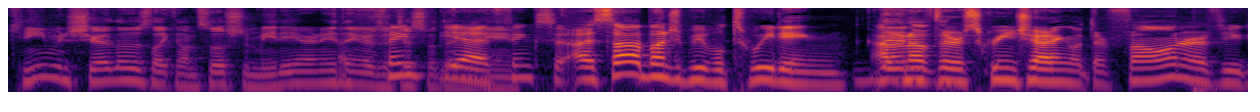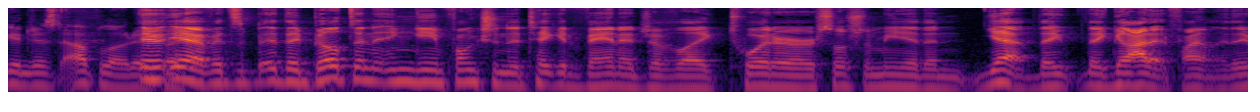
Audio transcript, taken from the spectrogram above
can you even share those like on social media or anything or is it Think- just within yeah, I think so. I saw a bunch of people tweeting. I don't know if they're screenshotting with their phone or if you can just upload it. If- yeah, if it's if they built an in-game function to take advantage of like Twitter or social media, then yeah, they, they got it finally. They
